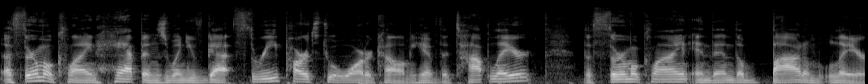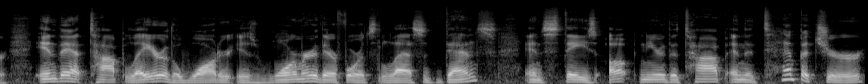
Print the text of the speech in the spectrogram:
A thermocline happens when you've got three parts to a water column. You have the top layer, the thermocline, and then the bottom layer. In that top layer, the water is warmer, therefore it's less dense and stays up near the top, and the temperature,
